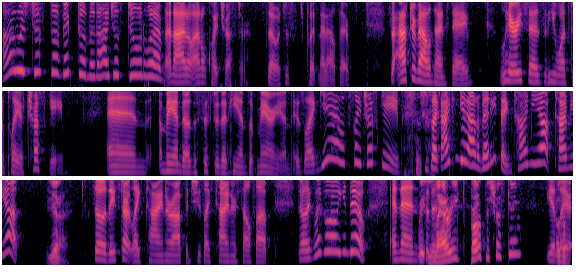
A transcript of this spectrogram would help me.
I was just a victim and I just doing what I'm, and I don't, I don't quite trust her. So just putting that out there. So after Valentine's Day, Larry says that he wants to play a trust game. And Amanda, the sister that he ends up marrying, is like, Yeah, let's play a trust game. She's like, I can get out of anything. Tie me up, tie me up. Yeah. So they start like tying her up, and she's like tying herself up. They're like, "Look what we can do!" And then, Wait, so the, Larry brought up the trust game. yeah, oh, the- Larry,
